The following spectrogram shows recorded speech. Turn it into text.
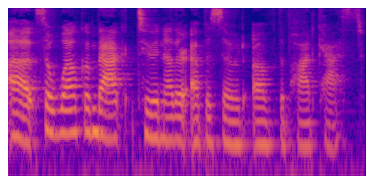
Uh, so welcome back to another episode of the podcast.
